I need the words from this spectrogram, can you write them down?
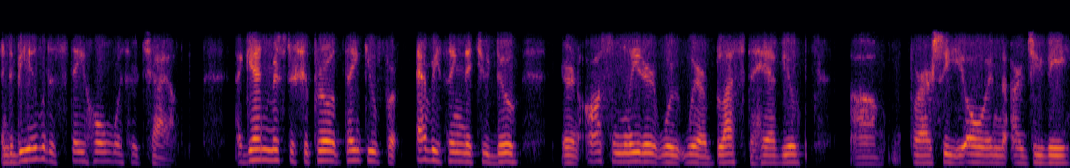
and to be able to stay home with her child. Again, Mr. Shapiro, thank you for everything that you do. You're an awesome leader. We, we are blessed to have you uh, for our CEO in RGV.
